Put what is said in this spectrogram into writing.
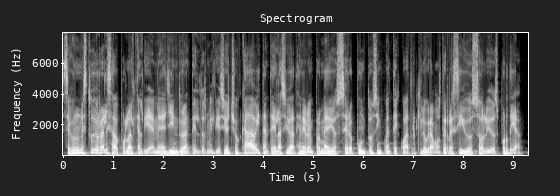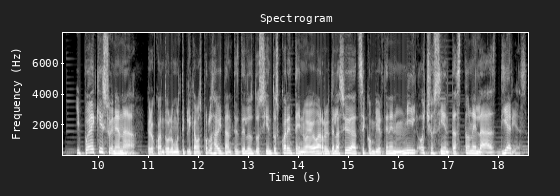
Según un estudio realizado por la Alcaldía de Medellín durante el 2018, cada habitante de la ciudad generó en promedio 0.54 kilogramos de residuos sólidos por día. Y puede que suene a nada, pero cuando lo multiplicamos por los habitantes de los 249 barrios de la ciudad se convierten en 1.800 toneladas diarias.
